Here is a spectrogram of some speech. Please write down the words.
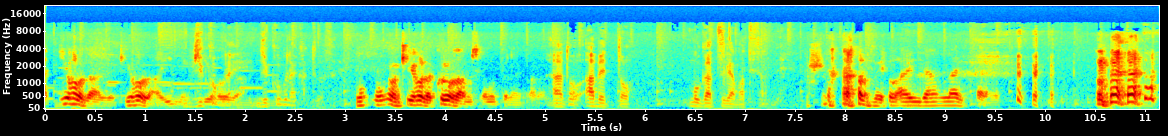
あ、キーホルダーあるよ。キーホルダーいいね。キ10個ぐらいーホルダー。10個ぐらい買ってください僕僕のキーホルダー黒田のしか持ってないから。あとアベットもうがっつり余ってたんであれはいらないから。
